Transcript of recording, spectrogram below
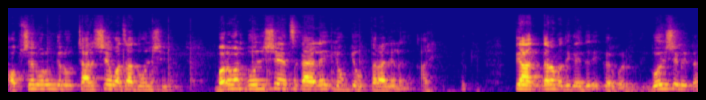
ऑप्शनवरून गेलो चारशे वजा दोनशे. बरोबर दोनशे याचं काय आलं योग्य उत्तर आलेलं आहे. ओके त्या अंतरामध्ये काहीतरी गडबड होती. दोनशे मीटर.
